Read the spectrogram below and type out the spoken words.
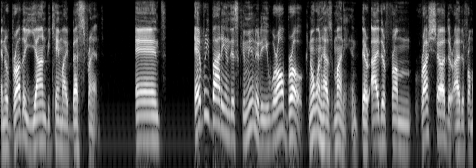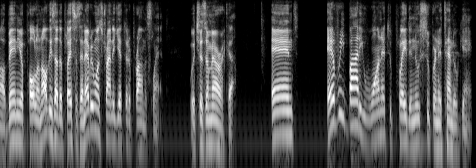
And her brother Jan became my best friend. And everybody in this community, we're all broke. No one has money. And they're either from Russia, they're either from Albania, Poland, all these other places, and everyone's trying to get to the promised land which is America. And everybody wanted to play the new Super Nintendo game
